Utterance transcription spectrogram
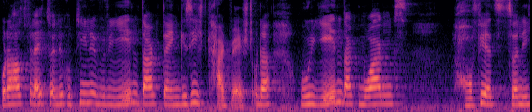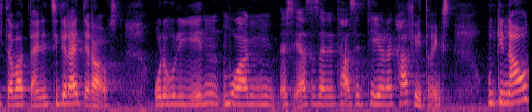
Oder hast vielleicht so eine Routine, wo du jeden Tag dein Gesicht kalt wäscht. Oder wo du jeden Tag morgens, hoffe jetzt zwar nicht, aber deine Zigarette rauchst. Oder wo du jeden Morgen als erstes eine Tasse Tee oder Kaffee trinkst. Und genau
